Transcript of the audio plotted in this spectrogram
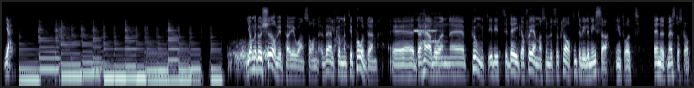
Ja. Ja men då kör vi Per Johansson. Välkommen till podden. Eh, det här var en eh, punkt i ditt digra schema som du såklart inte ville missa inför ett, ännu ett mästerskap.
